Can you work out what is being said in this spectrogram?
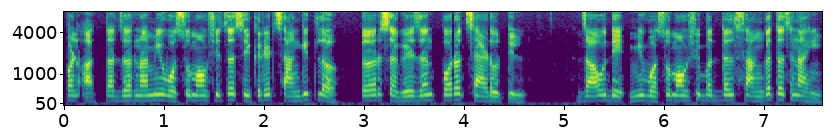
पण आत्ता जर ना मी वसुमावशीचं सिक्रेट सांगितलं तर सगळेजण परत सॅड होतील. जाऊ दे मी वसुमावशीबद्दल सांगतच नाही.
